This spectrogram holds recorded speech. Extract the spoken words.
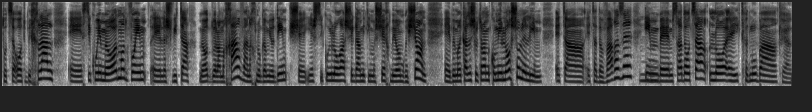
תוצאות בכלל, אה, סיכויים מאוד מאוד גבוהים אה, לשביתה מאוד גדולה מחר, ואנחנו גם יודעים שיש סיכוי לא רע שגם היא תימשך ביום ראשון. אה, במרכז השלטון המקומי לא שוללים את, ה, את הדבר הזה, mm-hmm. אם במשרד האוצר לא אה, יתקדמו ב, כן.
